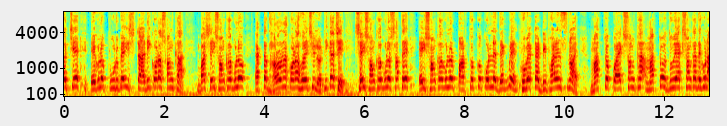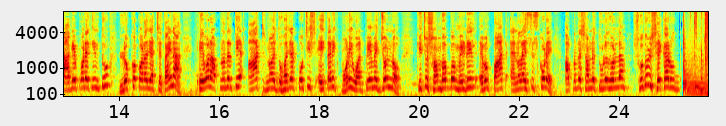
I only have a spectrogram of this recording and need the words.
হচ্ছে এগুলো পূর্বেই স্টাডি করা সংখ্যা বা সেই সংখ্যাগুলো একটা ধারণা করা হয়েছিল, ঠিক আছে? সেই সংখ্যাগুলোর সাথে এই সংখ্যাগুলোর পার্থক্য করলে দেখবেন খুব একটা ডিফারেন্স নয়। মাত্র কয়েক সংখ্যা, মাত্র দুই এক সংখ্যা দেখুন, আগে পরে কিন্তু লক্ষ্য করা যাচ্ছে, তাই না? এবার আপনাদেরকে আট নয় দু হাজার পঁচিশ এই তারিখ মর্নিং ওয়ান পি এর জন্য কিছু সম্ভাব্য মিডিল এবং পার্ট অ্যানালাইসিস করে আপনাদের সামনে তুলে ধরলাম। শুধুই শেখার উদ্দেশ্য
